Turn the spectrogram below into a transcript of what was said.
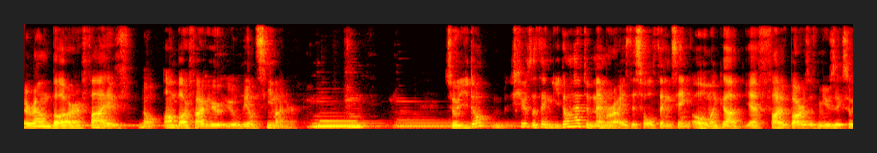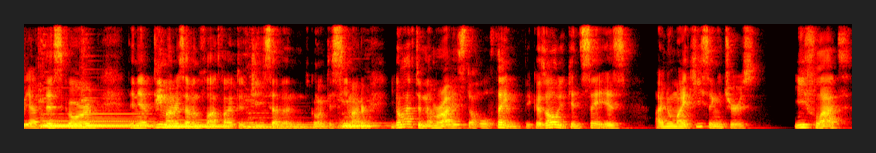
around bar 5 no on bar 5 you, you'll be on c minor so you don't here's the thing you don't have to memorize this whole thing saying oh my god you have five bars of music so you have this chord then you have d minor 7 flat 5 to g7 going to c minor. You don't have to memorize the whole thing because all you can say is i know my key signatures. E flat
